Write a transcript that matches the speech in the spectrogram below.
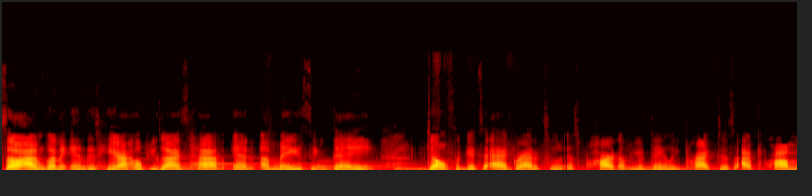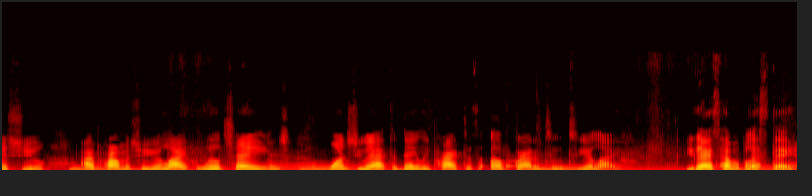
So I'm going to end it here. I hope you guys have an amazing day. Don't forget to add gratitude as part of your daily practice. I promise you, I promise you, your life will change once you add the daily practice of gratitude to your life. You guys have a blessed day.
